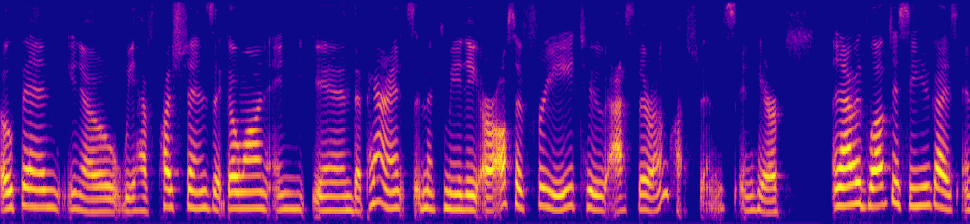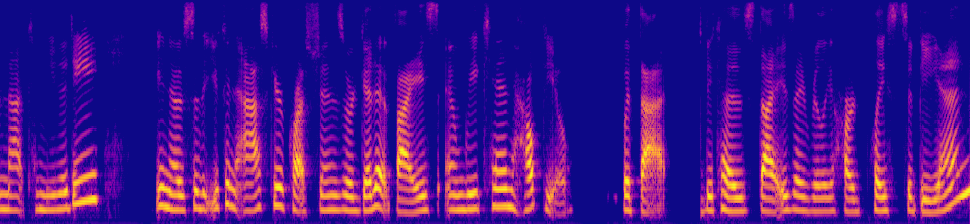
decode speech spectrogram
open, you know, we have questions that go on and, and the parents in the community are also free to ask their own questions in here. And I would love to see you guys in that community, you know, so that you can ask your questions or get advice and we can help you with that because that is a really hard place to be in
